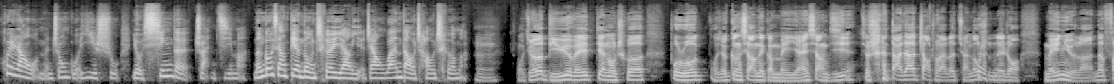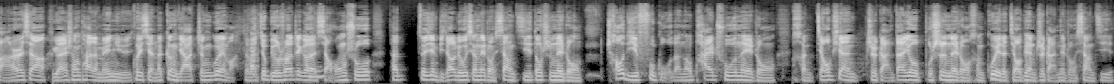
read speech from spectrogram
会让我们中国艺术有新的转机吗？能够像电动车一样也这样弯道超车吗？嗯，我觉得比喻为电动车不如，我觉得更像那个美颜相机，就是大家照出来的全都是那种美女了，那反而像原生态的美女会显得更加珍贵嘛，对吧？就比如说这个小红书，它最近比较流行那种相机，都是那种超级复古的，能拍出那种很胶片质感，但又不是那种很贵的胶片质感那种相机。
